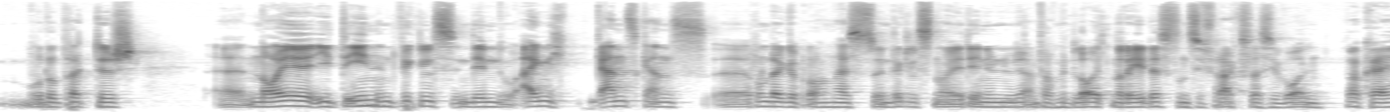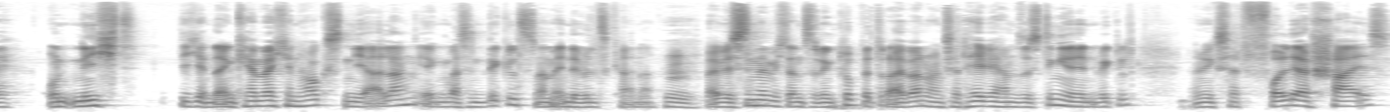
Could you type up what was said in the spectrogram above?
wo du praktisch äh, neue Ideen entwickelst, indem du eigentlich ganz, ganz äh, runtergebrochen heißt, du entwickelst neue Ideen, indem du einfach mit Leuten redest und sie fragst, was sie wollen. Okay. Und nicht, dich in dein Kämmerchen hockst ein Jahr lang, irgendwas entwickelst und am Ende will's keiner. Weil wir sind nämlich dann zu den Clubbetreibern und haben gesagt, hey, wir haben so das Ding hier entwickelt. Und dann habe ich gesagt, voll der Scheiß,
